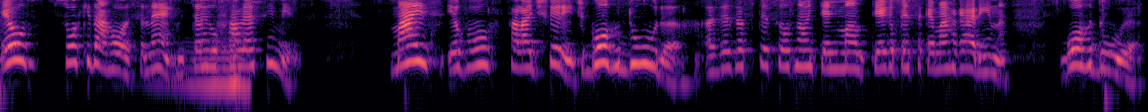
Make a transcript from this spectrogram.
Eu sou aqui da roça, né? Então eu falo é assim mesmo. Mas eu vou falar diferente. Gordura. Às vezes as pessoas não entendem manteiga, pensa que é margarina. Gordura.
